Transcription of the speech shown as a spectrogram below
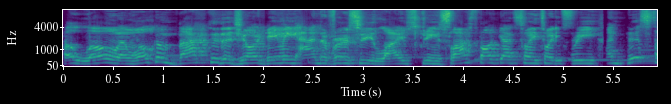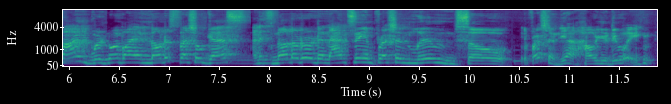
Hello and welcome back to the GR Gaming Anniversary live stream slash podcast 2023. And this time we're joined by another special guest, and it's none other than Anthony Impression Lim. So, Impression, yeah, how are you doing?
